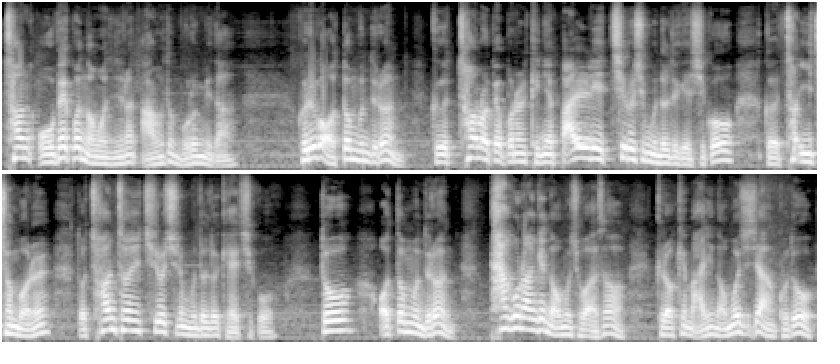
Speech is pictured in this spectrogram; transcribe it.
천 오백 번 넘어졌는지는 아무도 모릅니다. 그리고 어떤 분들은 그 1500번을 굉장히 빨리 치르신 분들도 계시고, 그 2000번을 또 천천히 치르시는 분들도 계시고, 또 어떤 분들은 타고난 게 너무 좋아서 그렇게 많이 넘어지지 않고도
